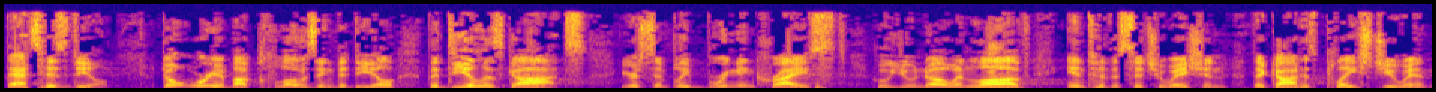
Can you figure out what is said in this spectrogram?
That's his deal. Don't worry about closing the deal. The deal is God's. You're simply bringing Christ, who you know and love, into the situation that God has placed you in.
